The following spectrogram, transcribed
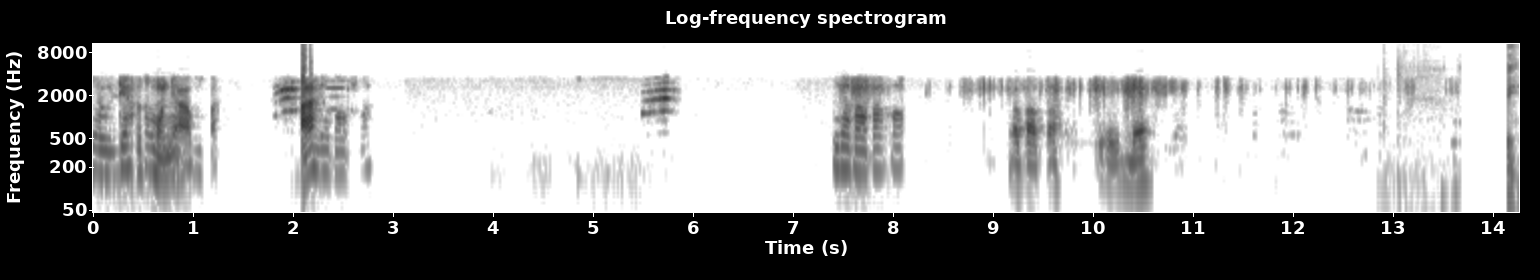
Ya udah. Terus maunya gitu. apa? Hah? Nggak apa-apa. Nggak apa-apa kok. Nggak apa-apa. Ya udah. Eh.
